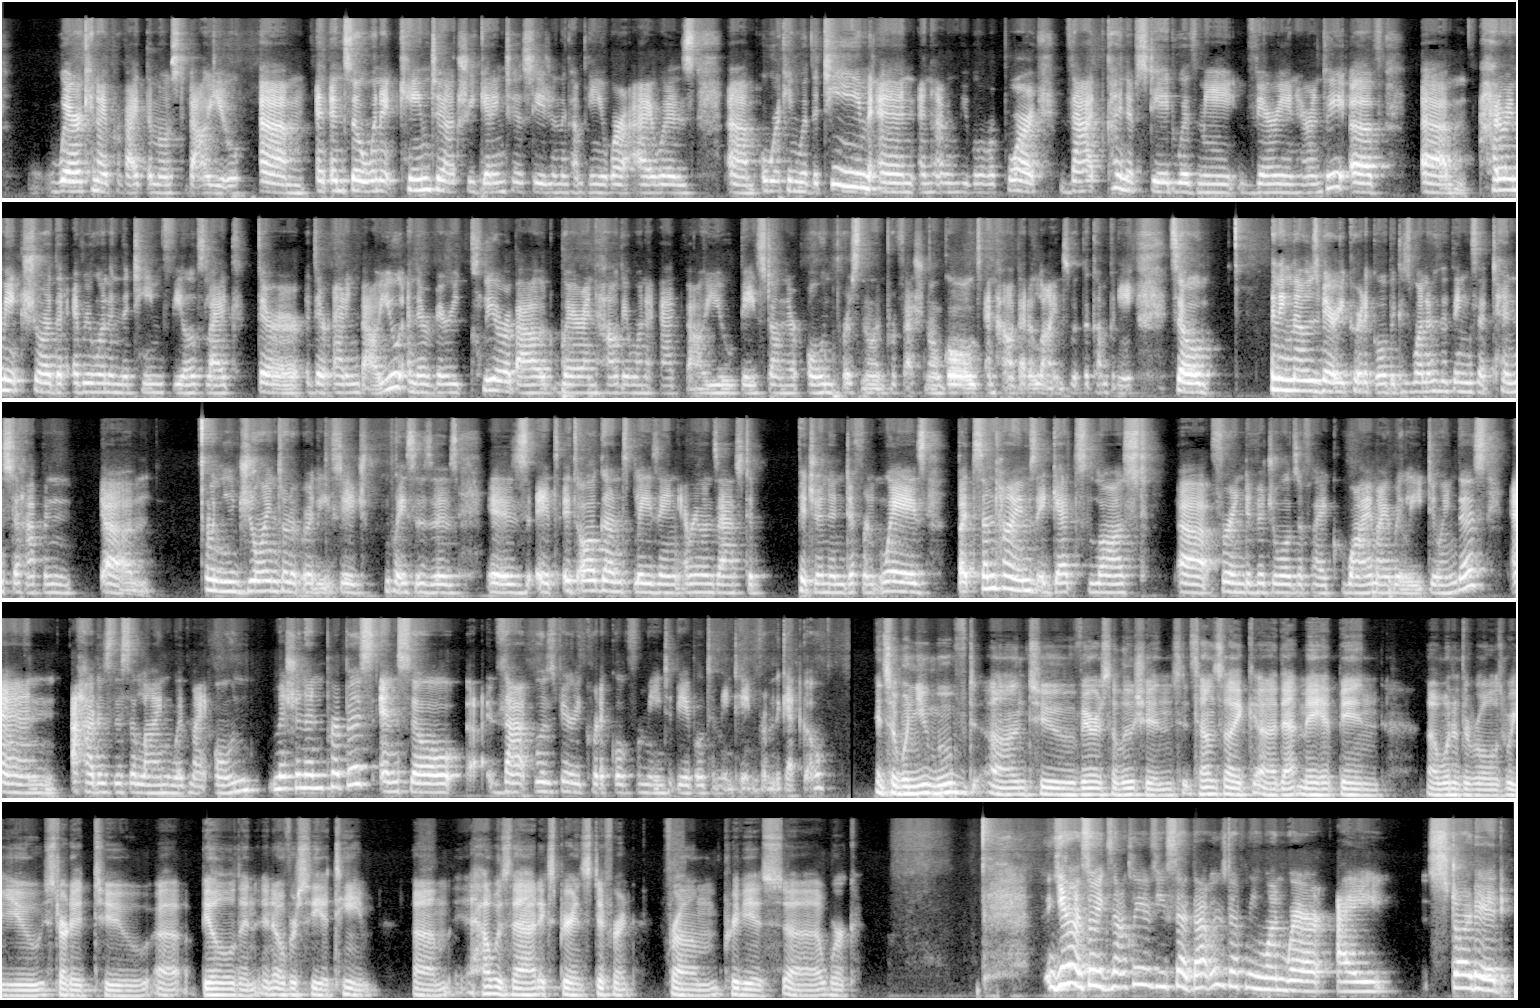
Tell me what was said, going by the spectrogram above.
where can I provide the most value? Um, and, and so when it came to actually getting to a stage in the company where I was um, working with the team and, and having people report, that kind of stayed with me very inherently of um, how do I make sure that everyone in the team feels like they're they're adding value and they're very clear about where and how they want to add value based on their own personal and professional goals and how that aligns with the company. So I think that was very critical because one of the things that tends to happen um, when you join sort of early stage places is is it's it's all guns blazing. Everyone's asked to pitch in in different ways, but sometimes it gets lost uh, for individuals of like, why am I really doing this? And how does this align with my own mission and purpose? And so uh, that was very critical for me to be able to maintain from the get go. And so when you moved on to Vera Solutions, it sounds like uh, that may have been uh, one of the roles where you started to uh, build and, and, oversee a team. Um, how was that experience different from previous uh, work? Yeah, so exactly as you said, that was definitely one where I started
